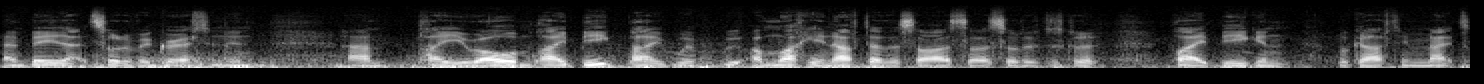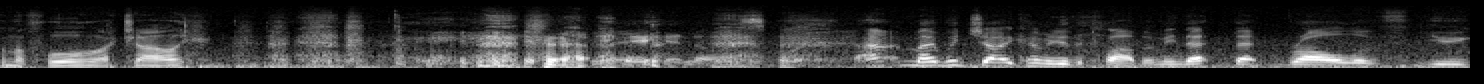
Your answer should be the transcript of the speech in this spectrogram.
and be that sort of aggression and um, play your role and play big. Play, we, we, I'm lucky enough to have the size, so I sort of just got to play big and look after my mates on the floor like Charlie. yeah, nice. Uh, mate, with Joe coming to the club, I mean, that, that role of you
